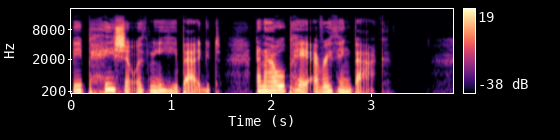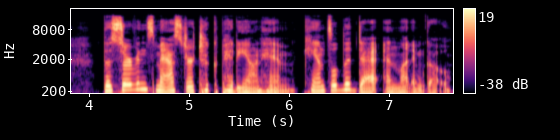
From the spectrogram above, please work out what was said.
Be patient with me, he begged, and I will pay everything back. The servant's master took pity on him, canceled the debt, and let him go.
